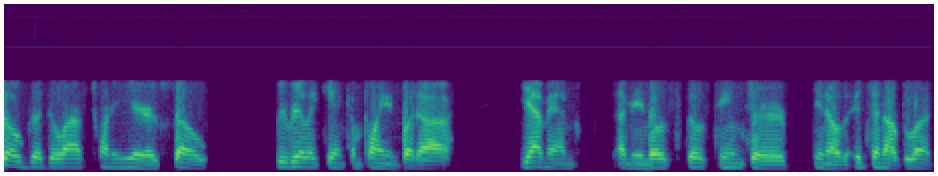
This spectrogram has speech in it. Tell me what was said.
so good the last 20 years. So we really can't complain. But uh, yeah, man. I mean, those those teams are, you know, it's in our blood.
